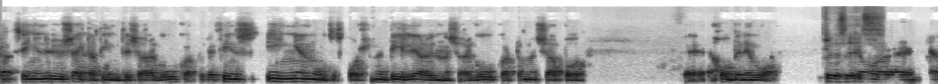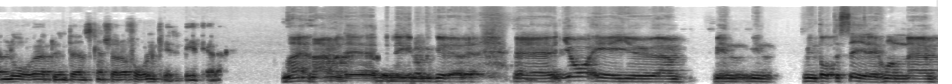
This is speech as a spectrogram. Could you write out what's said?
faktiskt ingen ursäkt att inte köra gokart. Det finns ingen motorsport som är billigare än att köra gokart om man kör på eh, hobbynivå. Precis. Jag kan lova att du inte ens kan köra folkrace billigare. Nej, nej men det, det ligger nog mycket i det. Eh, jag är ju... Eh, min, min, min dotter Siri, hon... Eh,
